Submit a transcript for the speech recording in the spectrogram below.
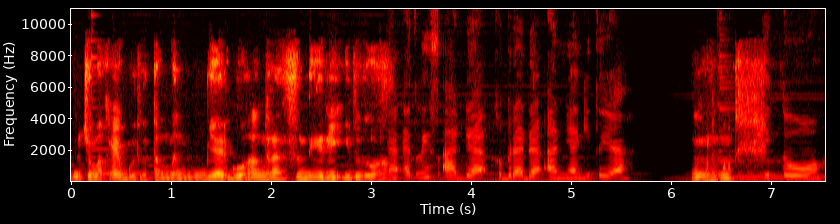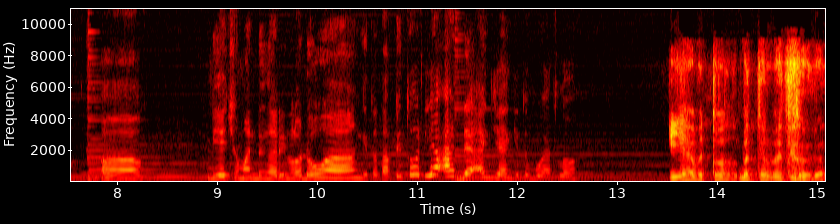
Gue cuma kayak butuh temen biar gue nggak ngerasa sendiri gitu doang. Ya at least ada keberadaannya gitu ya. Mm-mm. itu eh, dia cuman dengerin lo doang gitu. Tapi tuh dia ada aja gitu buat lo. Iya betul. Betul betul betul.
